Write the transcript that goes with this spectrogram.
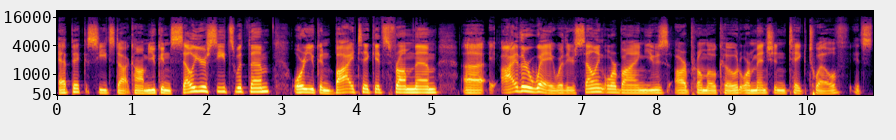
EpicSeats.com. You can sell your seats with them, or you can buy tickets from them. Uh, either way, whether you're selling or buying, use our promo code or mention Take 12. It's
